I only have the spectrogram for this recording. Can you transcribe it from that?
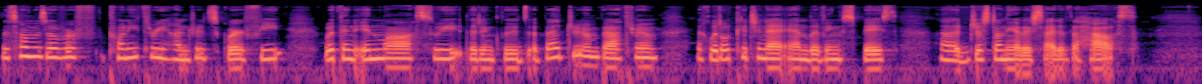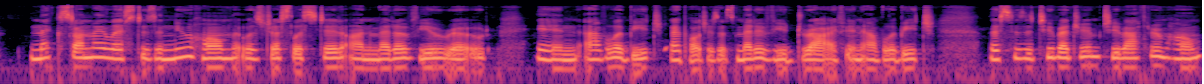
This home is over 2,300 square feet with an in law suite that includes a bedroom, bathroom, a little kitchenette, and living space uh, just on the other side of the house. Next on my list is a new home that was just listed on Meadowview Road in Avila Beach. I apologize, that's Meadowview Drive in Avila Beach. This is a two bedroom, two bathroom home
